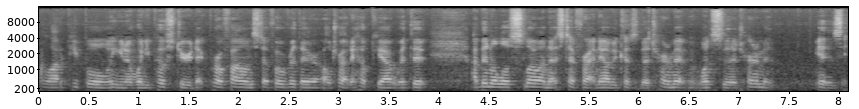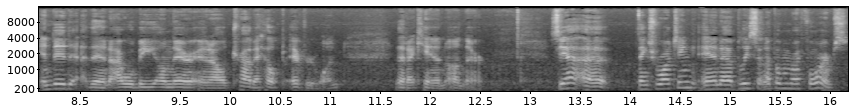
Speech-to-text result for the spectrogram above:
a lot of people. You know, when you post your deck profile and stuff over there, I'll try to help you out with it. I've been a little slow on that stuff right now because of the tournament, but once the tournament is ended, then I will be on there, and I'll try to help everyone that I can on there. So yeah, uh, thanks for watching, and uh, please sign up on my forums,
